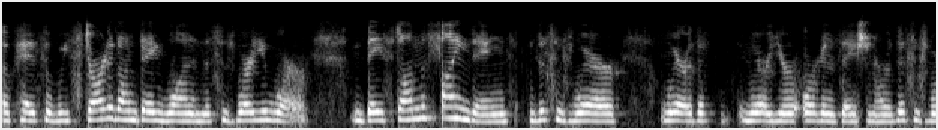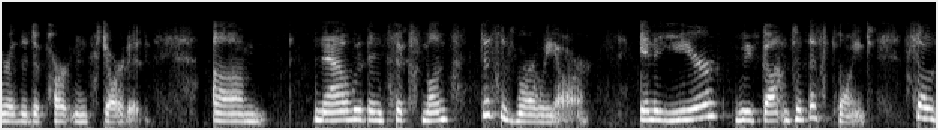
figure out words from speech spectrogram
Okay, so we started on day one and this is where you were. Based on the findings, this is where where the where your organization or this is where the department started. Um, now within six months, this is where we are. In a year, we've gotten to this point. So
